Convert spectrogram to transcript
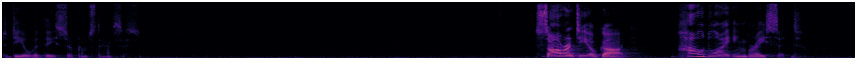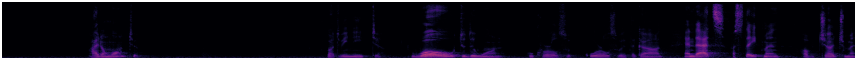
to deal with these circumstances. Sovereignty of God. How do I embrace it? I don't want to. But we need to. Woe to the one who quarrels, quarrels with the God. And that's a statement of judgment.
